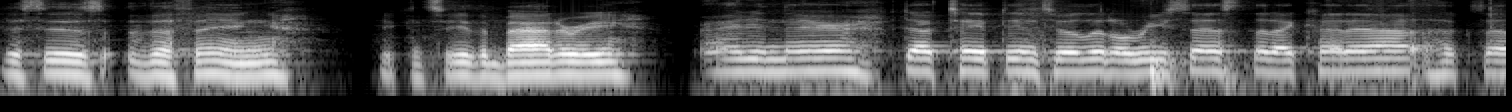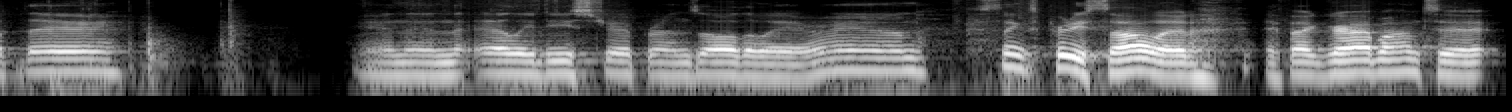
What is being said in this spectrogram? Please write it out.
This is the thing. You can see the battery right in there, duct taped into a little recess that I cut out, hooks up there. And then the LED strip runs all the way around. This thing's pretty solid. If I grab onto it,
